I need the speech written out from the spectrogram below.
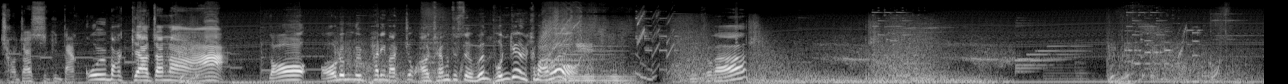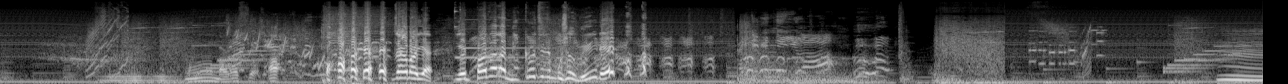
저 자식이 나 꼴밖에 하잖아. 너 얼음물 파리 맞죠 아 잘못했어요. 웬 번개가 이렇게 많어 들어가. 어 막았어. 아. 잠깐만 야얘 바나나 미끄러지는 모션 왜 이래? 음.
